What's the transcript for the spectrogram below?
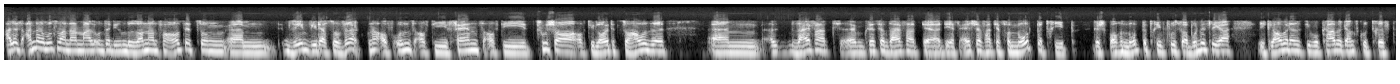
Alles andere muss man dann mal unter diesen besonderen Voraussetzungen ähm, sehen, wie das so wirkt. Ne? Auf uns, auf die Fans, auf die Zuschauer, auf die Leute zu Hause. Ähm, Seifert, ähm, Christian Seifert, der DFL-Chef, hat ja von Notbetrieb gesprochen, Notbetrieb Fußball-Bundesliga. Ich glaube, dass es die Vokabel ganz gut trifft.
